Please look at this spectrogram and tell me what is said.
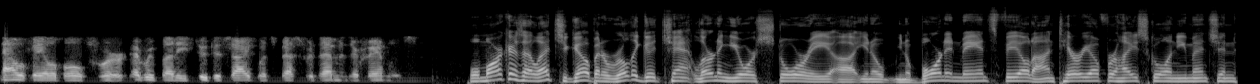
now available for everybody to decide what's best for them and their families. Well, Mark, as I let you go, been a really good chat learning your story. Uh, you know, you know, born in Mansfield, Ontario for high school, and you mentioned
